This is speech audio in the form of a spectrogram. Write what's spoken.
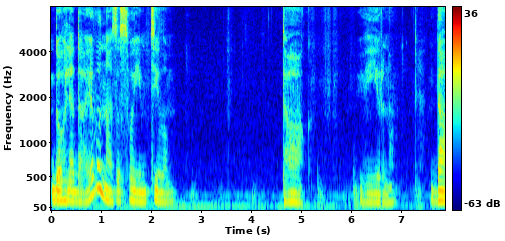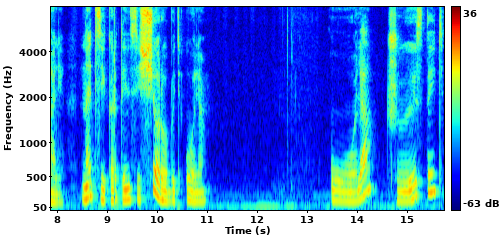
доглядає вона за своїм тілом? Так, вірно. Далі, на цій картинці що робить Оля? Оля чистить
